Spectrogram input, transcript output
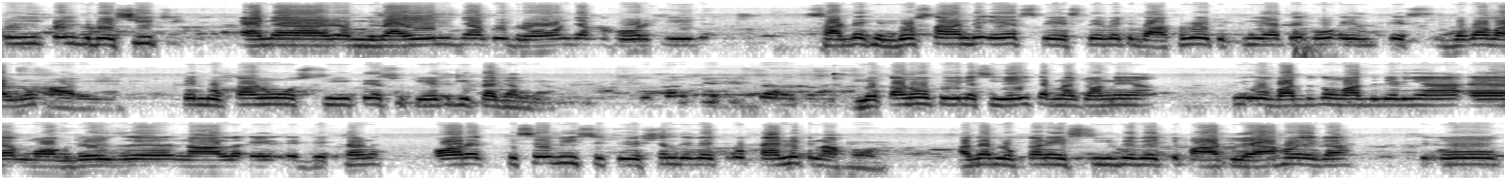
ਕਿ ਕੋਈ ਵਿਦੇਸ਼ੀ ਐਨ ਮਿਜ਼ਾਈਲ ਜਾਂ ਕੋਈ ਡਰੋਨ ਜਾਂ ਕੋਈ ਹੋਰ ਚੀਜ਼ ਸਾਡੇ ਹਿੰਦੁਸਤਾਨ ਦੇ 에ਅਰ ਸਪੇਸ ਦੇ ਵਿੱਚ ਦਾਖਲ ਹੋ ਚੁੱਕੀ ਹੈ ਤੇ ਉਹ ਇਸ ਜਗ੍ਹਾ ਵੱਲ ਨੂੰ ਆ ਰਹੀ ਹੈ। ਤੇ ਲੋਕਾਂ ਨੂੰ ਉਸ ਚੀਜ਼ ਤੇ ਸੁਚੇਤ ਕੀਤਾ ਜਾਂਦਾ ਲੋਕਾਂ ਨੂੰ ਅਪੀਲ ਅਸੀਂ ਇਹੀ ਕਰਨਾ ਚਾਹੁੰਦੇ ਆ ਕਿ ਉਹ ਵੱਧ ਤੋਂ ਵੱਧ ਜਿਹੜੀਆਂ ਮੌਕ ਡਰਿਲਸ ਨਾਲ ਦੇਖਣ ਔਰ ਕਿਸੇ ਵੀ ਸਿਚੁਏਸ਼ਨ ਦੇ ਵਿੱਚ ਉਹ ਪੈਨਿਕ ਨਾ ਹੋਣ। ਅਗਰ ਲੋਕਾਂ ਨੇ ਇਸ ਚੀਜ਼ ਦੇ ਵਿੱਚ ਪਾਰਟ ਲਿਆ ਹੋਏਗਾ, ਤੇ ਉਹ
